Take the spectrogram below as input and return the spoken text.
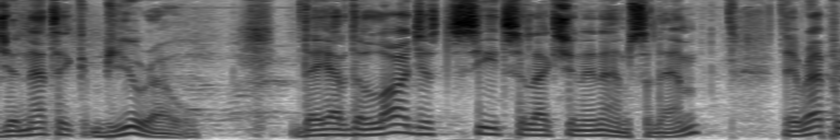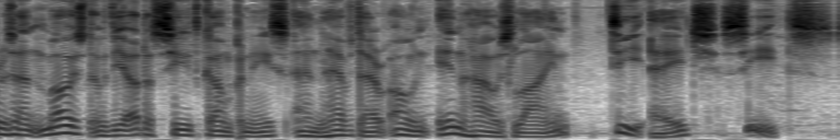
Genetic Bureau. They have the largest seed selection in Amsterdam. They represent most of the other seed companies and have their own in house line, TH Seeds.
